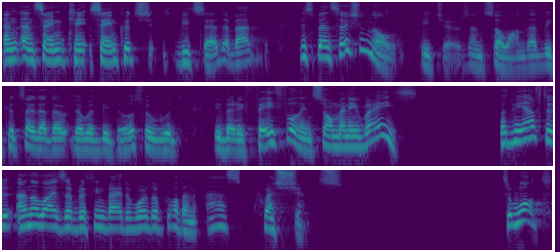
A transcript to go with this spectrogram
And, and same, same could be said about dispensational teachers and so on, that we could say that there, there would be those who would be very faithful in so many ways. But we have to analyze everything by the Word of God and ask questions. So, what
